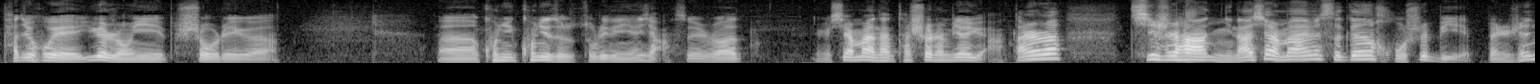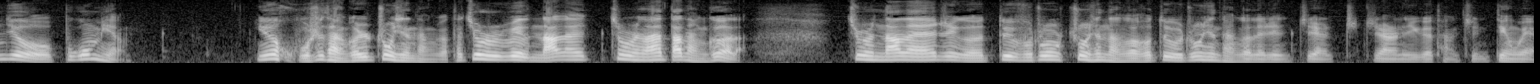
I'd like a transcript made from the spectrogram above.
它就会越容易受这个呃空气空气阻阻力的影响，所以说这个谢尔曼它它射程比较远啊，但是说其实哈，你拿谢尔曼 M 四跟虎式比本身就不公平，因为虎式坦克是重型坦克，它就是为了拿来就是拿来打坦克的。就是拿来这个对付重重型坦克和对付中型坦克的这这样这样的一个坦定定位，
